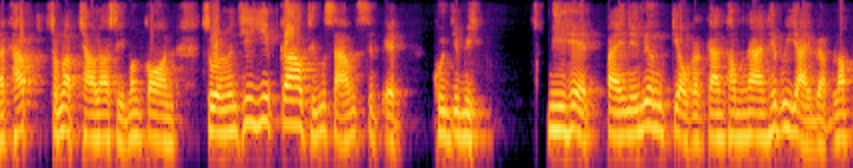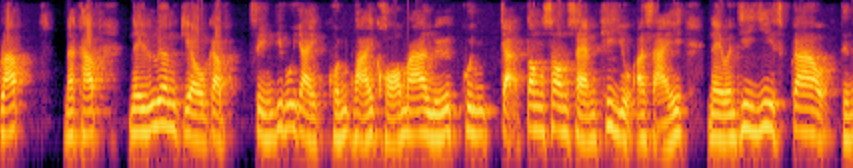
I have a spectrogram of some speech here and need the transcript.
นะครับสำหรับชาวราศีมังกร ส่วนวันที่ 29ถึง31 คุณจะมีมีเหตุไปในเรื่องเกี่ยวกับการทำงานให้ผู้ใหญ่แบบลับๆนะครับ ในเรื่องเกี่ยวกับสิ่งที่ผู้ใหญ่ขนขวายขอมา หรือคุณจะต้องซ่อมแซมที่อยู่อาศัยในวันที่ 29ถึง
